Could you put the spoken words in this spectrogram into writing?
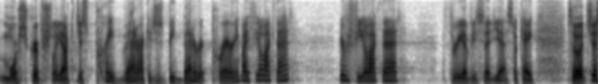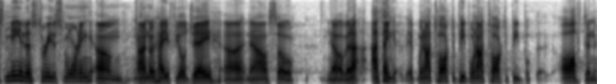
more scripturally. I could just pray better. I could just be better at prayer. Anybody feel like that? You ever feel like that? Three of you said yes. Okay. So it's just me and those three this morning. Um, I know how you feel, Jay, uh, now. So, no. But I, I think when I talk to people, when I talk to people often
